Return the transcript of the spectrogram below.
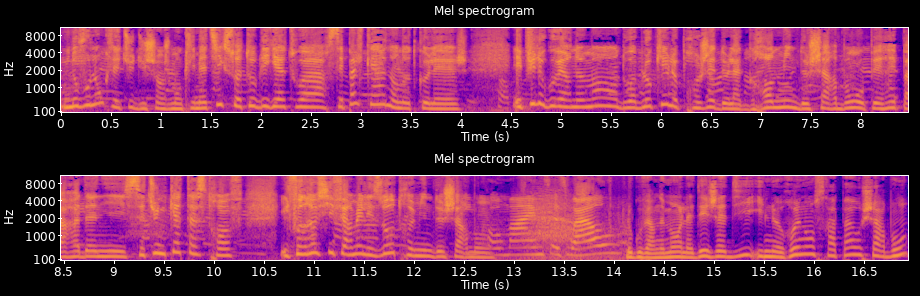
Nous voulons que l'étude du changement climatique soit obligatoire. C'est pas le cas dans notre collège. Et puis le gouvernement doit bloquer le projet de la grande mine de charbon opérée par C'est une catastrophe. Il faudrait aussi fermer les autres mines de charbon. Le gouvernement l'a déjà dit, il ne renoncera pas au charbon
